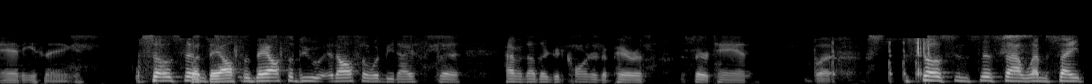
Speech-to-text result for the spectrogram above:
anything. So since But they also they also do. It also would be nice to have another good corner to pair with Surtain. But so since this uh, website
